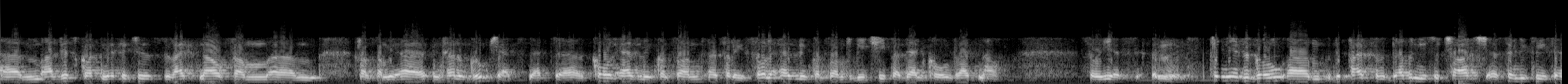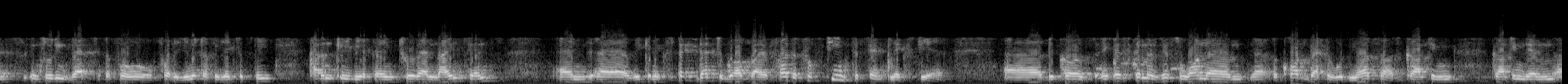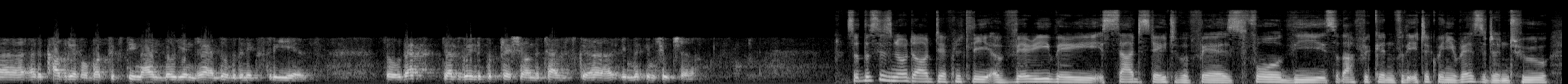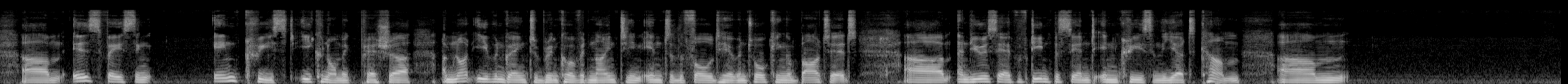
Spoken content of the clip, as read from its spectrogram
Um, I've just got messages right now from um, from some uh, internal group chats that uh, coal has been confirmed, sorry, solar has been confirmed to be cheaper than coal right now. So yes, 10 years ago, um, the price of Durban used to charge uh, 73 cents, including VAT, for, for the unit of electricity. Currently, we are paying 2 rand 9 cents, and uh, we can expect that to go up by a further 15% next year. Uh, because Eskom has just won um, a court battle with NERSA, granting, granting them uh, a recovery of about 69 billion rand over the next three years. So that's, that's going to put pressure on the tariffs uh, in the in future. So this is no doubt definitely a very, very sad state of affairs for the South African, for the eThekwini resident who um, is facing increased economic pressure. I'm not even going to bring COVID 19 into the fold here when talking about it. Um, and you say a 15% increase in the year to come. Um,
